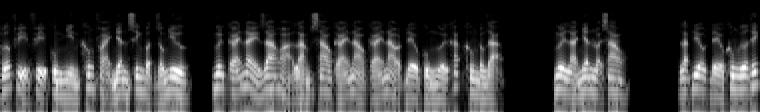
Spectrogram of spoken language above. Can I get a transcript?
Hứa phỉ phỉ cùng nhìn không phải nhân sinh vật giống như, ngươi cái này ra hỏa làm sao cái nào cái nào đều cùng người khác không đồng dạng. Ngươi là nhân loại sao? Lạt điều đều không ưa thích.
